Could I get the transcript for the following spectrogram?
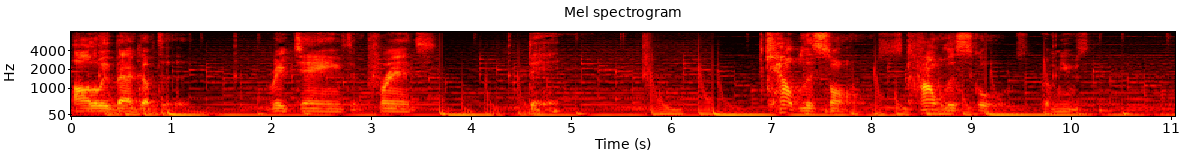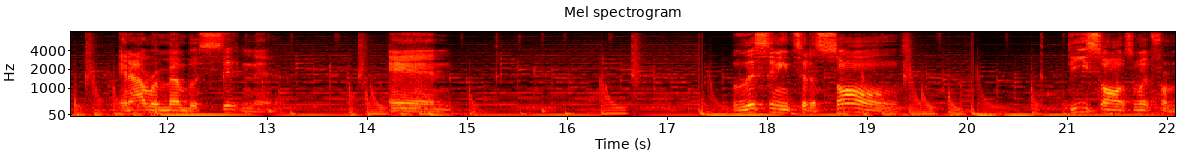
all the way back up to Rick James and Prince. Then countless songs, countless scores of music. And I remember sitting there and listening to the songs. These songs went from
